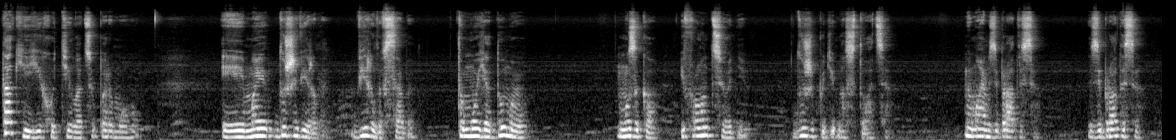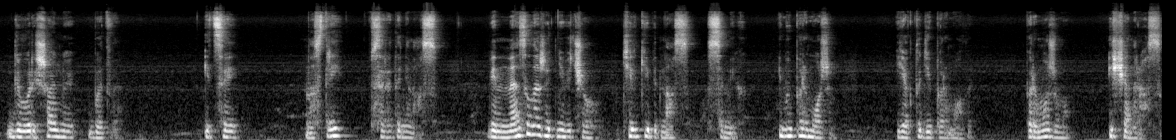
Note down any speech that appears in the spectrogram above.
так її хотіла, цю перемогу. І ми дуже вірили, вірили в себе. Тому я думаю, музика і фронт сьогодні дуже подібна ситуація. Ми маємо зібратися, зібратися для вирішальної битви. І цей настрій всередині нас. Він не залежить ні від чого, тільки від нас самих. І ми переможемо. Як тоді перемогли. Переможемо і ще не раз.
